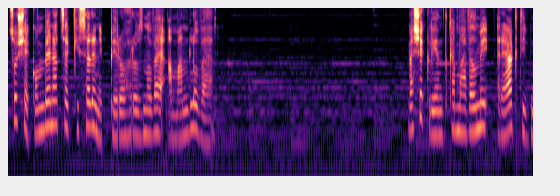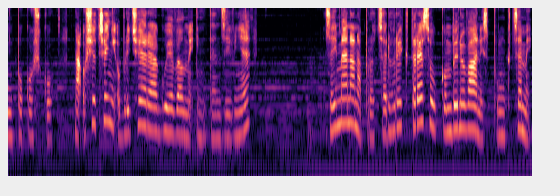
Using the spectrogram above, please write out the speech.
což je kombinace kyseliny pyrohroznové a mandlové. Naše klientka má velmi reaktivní pokožku. Na ošetření obličeje reaguje velmi intenzivně, zejména na procedury, které jsou kombinovány s punkcemi,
